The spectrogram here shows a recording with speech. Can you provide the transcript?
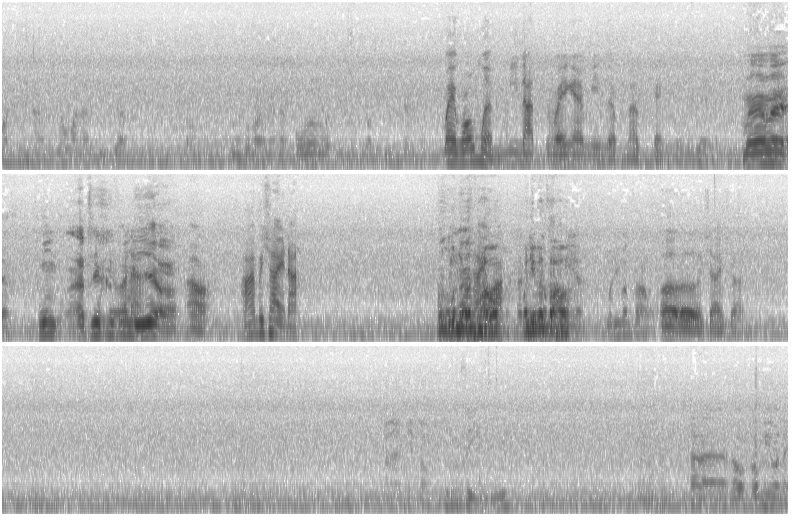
วันนี้นะแล้ววันอาทิตย์อะต้องดูประมาณนั้นแหละเพราะว่าวันนี้มีวันหยุดกันไม่เพราะเหมือนมีนัดไว้ไงมีแบบนัดแก๊งอื่นเลยไม่ไม่พ รุ่งอาทิตย์คือพรุ่งนี้เหรอ อ้าวอะไม่ใช่นะ วันนี้วันเสาร์วันนี้วันเสาร์วันนี้วันเสาร์เออเออใช่ใช่ทิ้งสีอะไรนะเขาเขามีวันไหน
